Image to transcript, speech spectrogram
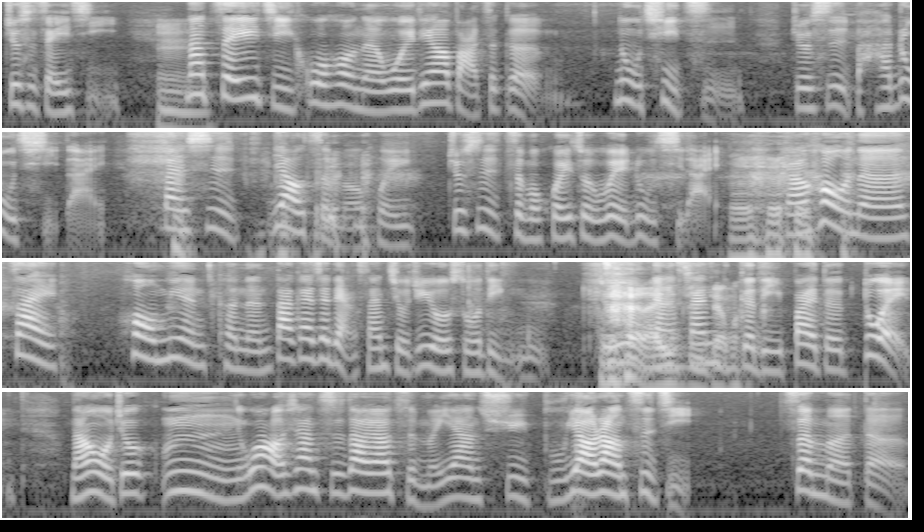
就是这一集，嗯，那这一集过后呢，我一定要把这个怒气值就是把它录起来，但是要怎么回，就是怎么回准我也录起来，然后呢，在后面可能大概在两三九就有所领悟，就是两三个礼拜的对。然后我就嗯，我好像知道要怎么样去，不要让自己这么的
